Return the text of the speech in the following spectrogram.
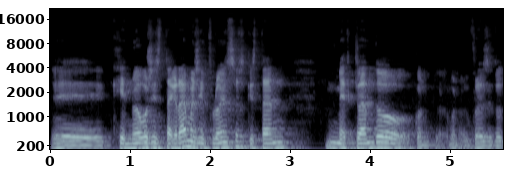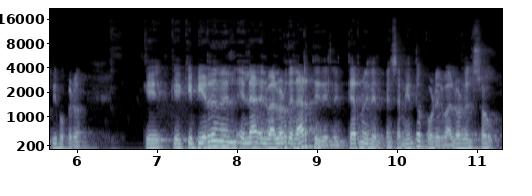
eh, que nuevos Instagramers, influencers que están mezclando, con, bueno, influencers de todo tipo, pero que, pierden el, el, el, valor del arte, del interno y del pensamiento por el valor del show.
